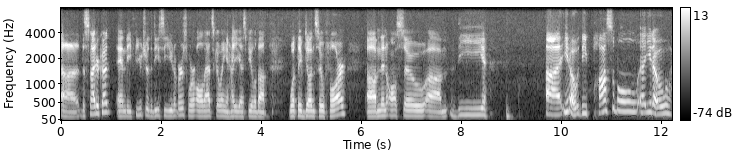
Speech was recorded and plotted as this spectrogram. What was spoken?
uh, the Snyder Cut and the future of the DC Universe, where all that's going, and how you guys feel about what they've done so far. Um, then also um, the uh, you know, the possible, uh, you know,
